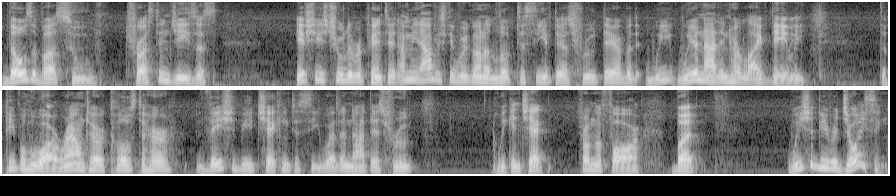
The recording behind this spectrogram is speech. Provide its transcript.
those of us who trust in Jesus, if she's truly repented, I mean, obviously we're going to look to see if there's fruit there, but we we're not in her life daily. The people who are around her, close to her, they should be checking to see whether or not there's fruit. We can check from afar, but we should be rejoicing,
